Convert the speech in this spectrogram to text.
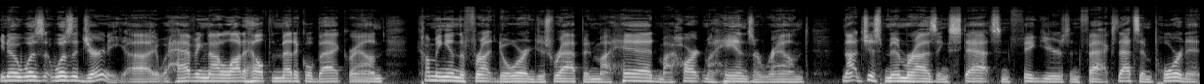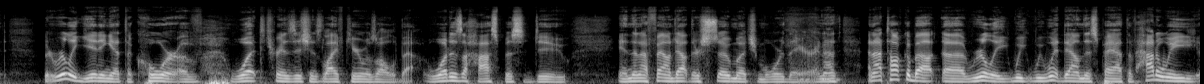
You know, was was a journey. Uh, having not a lot of health and medical background, coming in the front door and just wrapping my head, my heart, my hands around not just memorizing stats and figures and facts. That's important, but really getting at the core of what Transitions Life Care was all about. What does a hospice do? And then I found out there's so much more there. And I and I talk about uh, really we, we went down this path of how do we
